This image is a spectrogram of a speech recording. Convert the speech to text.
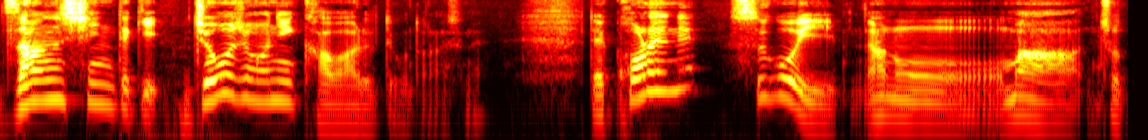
斬新的。徐々に変わるってことなんですね。で、これね、すごい、あのー、まあ、ちょっ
